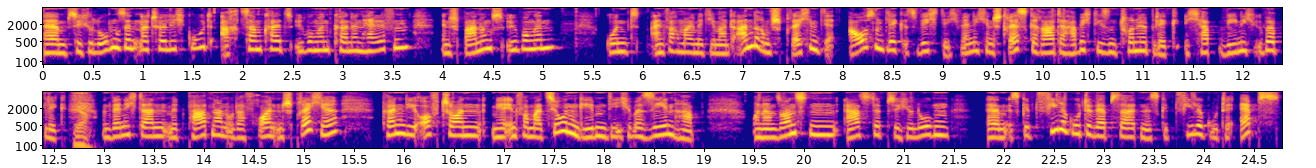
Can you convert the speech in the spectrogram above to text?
Ähm, Psychologen sind natürlich gut, Achtsamkeitsübungen können helfen, Entspannungsübungen und einfach mal mit jemand anderem sprechen. Der Außenblick ist wichtig. Wenn ich in Stress gerate, habe ich diesen Tunnelblick. Ich habe wenig Überblick. Ja. Und wenn ich dann mit Partnern oder Freunden spreche, können die oft schon mir Informationen geben, die ich übersehen habe. Und ansonsten Ärzte, Psychologen, ähm, es gibt viele gute Webseiten, es gibt viele gute Apps,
